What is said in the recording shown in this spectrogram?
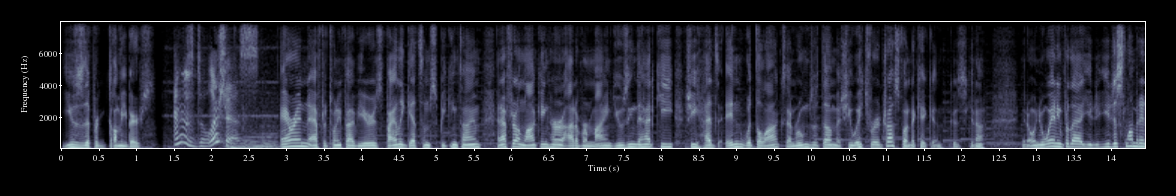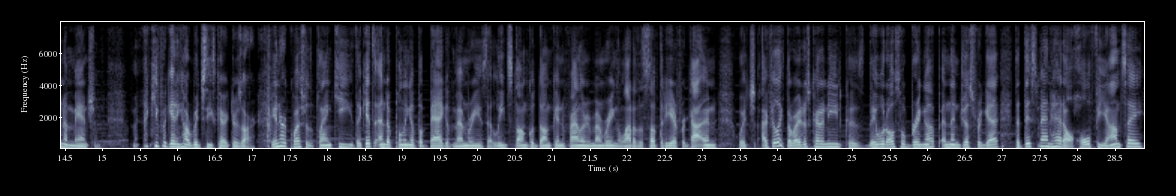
uses it for gummy bears. And it's delicious. Erin, after 25 years, finally gets some speaking time, and after unlocking her out of her mind using the head key, she heads in with the Lockes and rooms with them as she waits for her trust fund to kick in. Because, you know, you know, when you're waiting for that, you, you just slum it in a mansion. I keep forgetting how rich these characters are. In her quest for the plant key, the kids end up pulling up a bag of memories that leads to Uncle Duncan finally remembering a lot of the stuff that he had forgotten, which I feel like the writers kind of need because they would also bring up and then just forget that this man had a whole fiance.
